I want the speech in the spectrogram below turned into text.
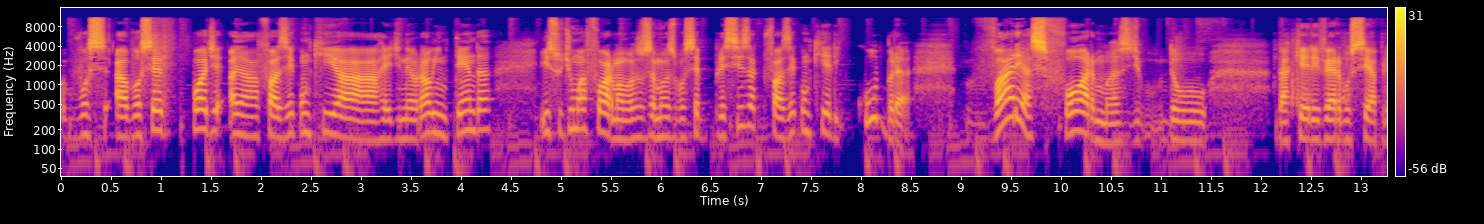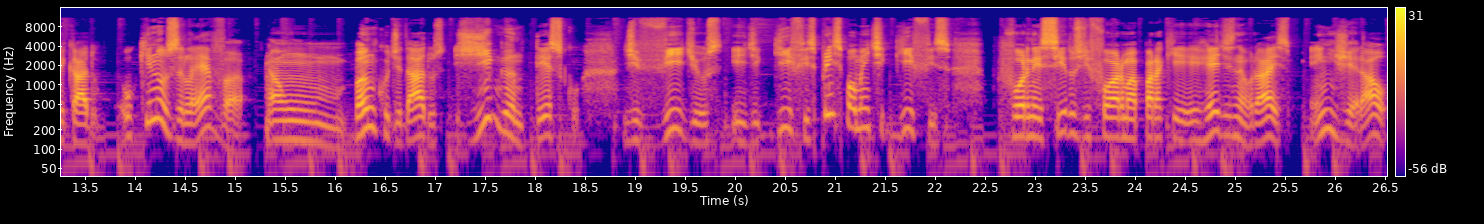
você, você pode fazer com que a rede neural entenda isso de uma forma, mas você precisa fazer com que ele cubra várias formas de, do, daquele verbo ser aplicado. O que nos leva a um banco de dados gigantesco de vídeos e de GIFs, principalmente GIFs, fornecidos de forma para que redes neurais, em geral,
